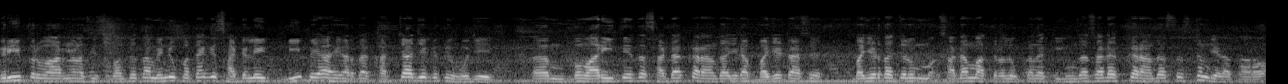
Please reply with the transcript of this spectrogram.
ਗਰੀਬ ਪਰਿਵਾਰ ਨਾਲ ਅਸੀਂ ਸੰਬੰਧਿਤ ਹਾਂ। ਮੈਨੂੰ ਪਤਾ ਕਿ ਸਾਡੇ ਲਈ 20 ਹਜ਼ਾਰ ਦਾ ਖਰਚਾ ਜੇ ਕਿਤੇ ਹੋ ਜੇ ਬਿਮਾਰੀ ਤੇ ਤਾਂ ਸਾਡਾ ਘਰਾਂ ਦਾ ਜਿਹੜਾ ਬਜਟ ਆ ਬਜਟ ਤਾਂ ਚਲੋ ਮ- ਸਾਡਾ ਮਾਤਰਾ ਲੋਕਾਂ ਦਾ ਕੀ ਹੁੰਦਾ, ਸਾਡਾ ਘਰਾਂ ਦਾ ਸਿਸਟਮ ਜਿਹੜਾ ਸਾਰਾ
